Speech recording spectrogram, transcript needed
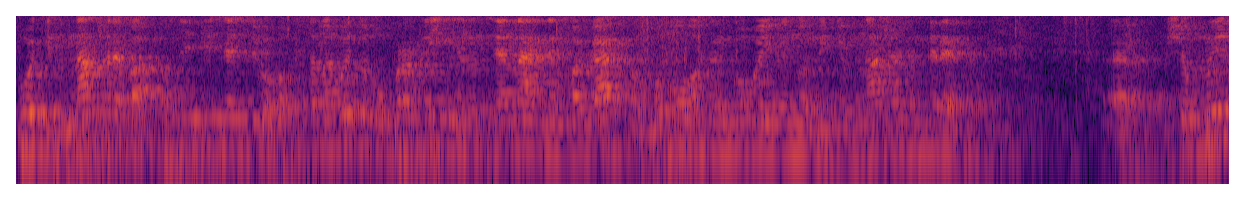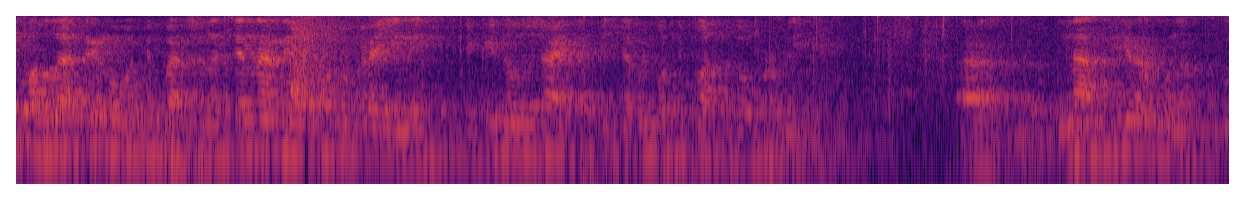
Потім нам треба після- цього встановити управління національним багатством в умовах ринкової економіки в наших інтересах. Е, щоб ми могли отримувати перше національний доход України, який залишається після виплати плати за управління. Е, На свій рахунок, бо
